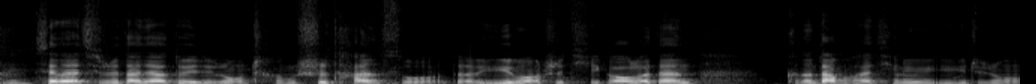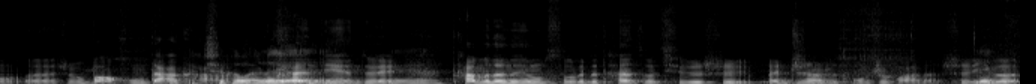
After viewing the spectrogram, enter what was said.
现在其实大家对这种城市探索的欲望是提高了，但可能大部分还停留于这种呃什么网红打卡、吃喝玩乐、看店。对他们的那种所谓的探索，其实是本质上是同质化的，是一个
